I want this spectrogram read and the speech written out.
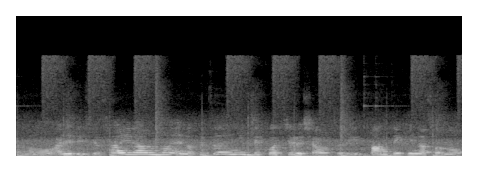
あのあれですよ、採卵前の普通に自己注射をする一般的なその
